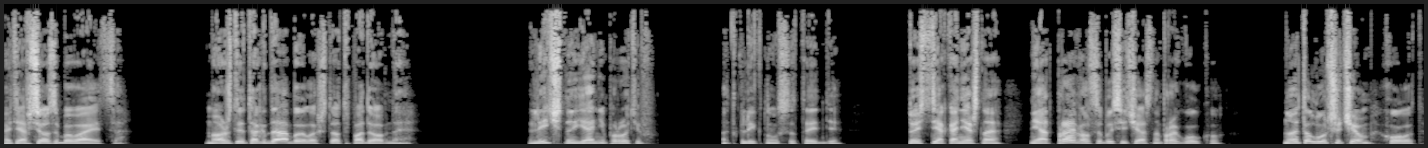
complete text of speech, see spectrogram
хотя все забывается. Может, и тогда было что-то подобное. Лично я не против, откликнулся Тедди. То есть я, конечно, не отправился бы сейчас на прогулку, но это лучше, чем холод.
